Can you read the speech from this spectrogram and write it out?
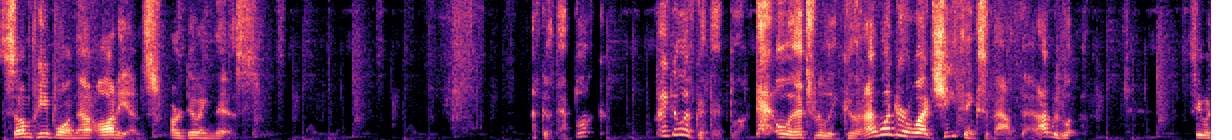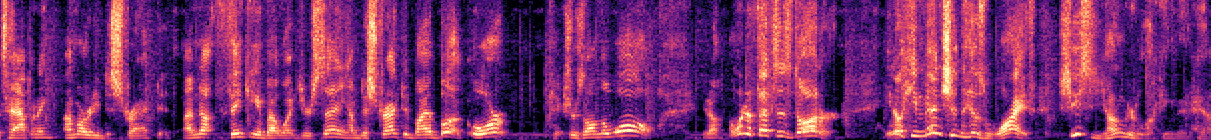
some people in that audience are doing this. I've got that book. I know I've got that book. That, oh, that's really good. I wonder what she thinks about that. I would. See what's happening? I'm already distracted. I'm not thinking about what you're saying. I'm distracted by a book or pictures on the wall. You know, I wonder if that's his daughter. You know, he mentioned his wife. She's younger looking than him.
